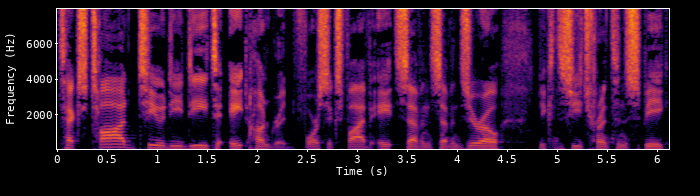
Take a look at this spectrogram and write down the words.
Text Todd, T O D D, to 800 465 8770. You can see Trenton speak.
